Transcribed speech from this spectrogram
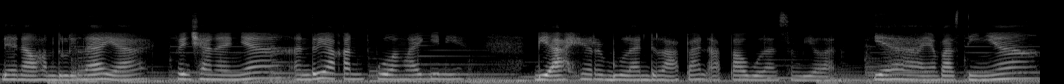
Dan alhamdulillah ya, rencananya Andri akan pulang lagi nih di akhir bulan 8 atau bulan 9. Ya, yang pastinya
